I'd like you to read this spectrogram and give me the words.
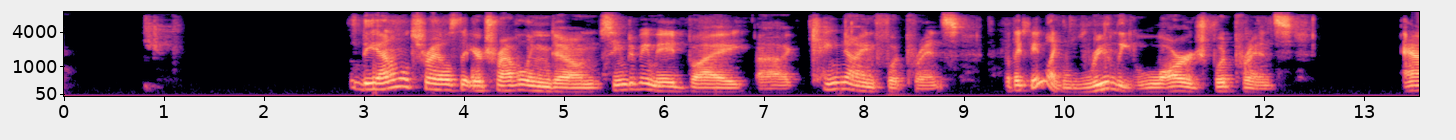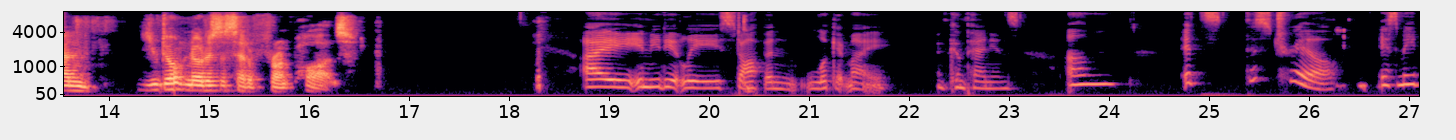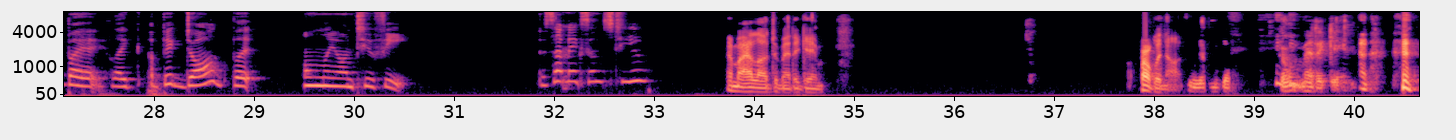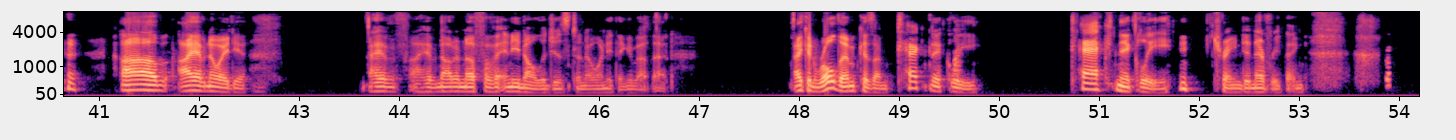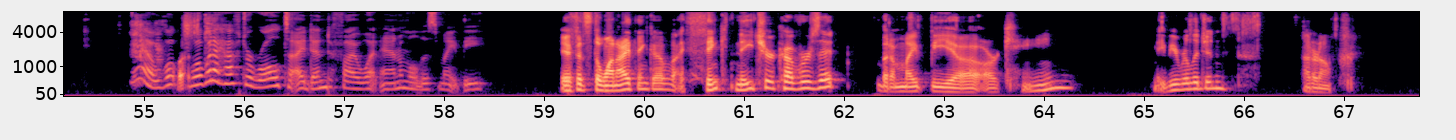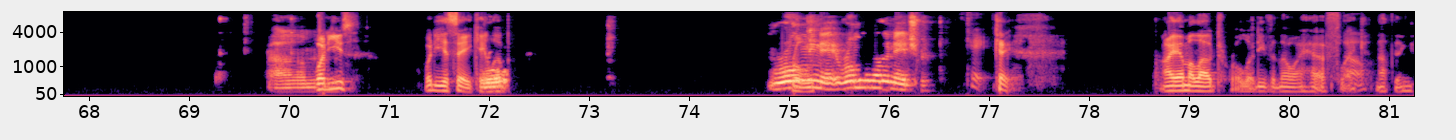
The animal trails that you're traveling down seem to be made by uh, canine footprints, but they seem like really large footprints, and you don't notice a set of front paws. I immediately stop and look at my companions. Um, it's this trail is made by like a big dog, but only on two feet. Does that make sense to you? Am I allowed to metagame? Probably not. No, don't metagame. um, I have no idea. I have I have not enough of any knowledges to know anything about that. I can roll them because I'm technically, technically trained in everything. Yeah, what what would I have to roll to identify what animal this might be? If it's the one I think of, I think nature covers it, but it might be uh, arcane, maybe religion. I don't know. Um, What do you What do you say, Caleb? roll, roll me na- roll me another nature? Okay, Okay. I am allowed to roll it, even though I have like Oh. nothing.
